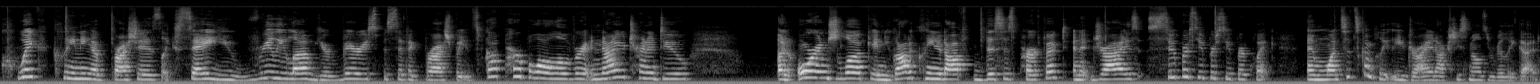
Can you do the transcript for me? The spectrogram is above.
quick cleaning of brushes. Like say you really love your very specific brush, but it's got purple all over it and now you're trying to do an orange look and you got to clean it off. This is perfect and it dries super, super, super quick. And once it's completely dry, it actually smells really good.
